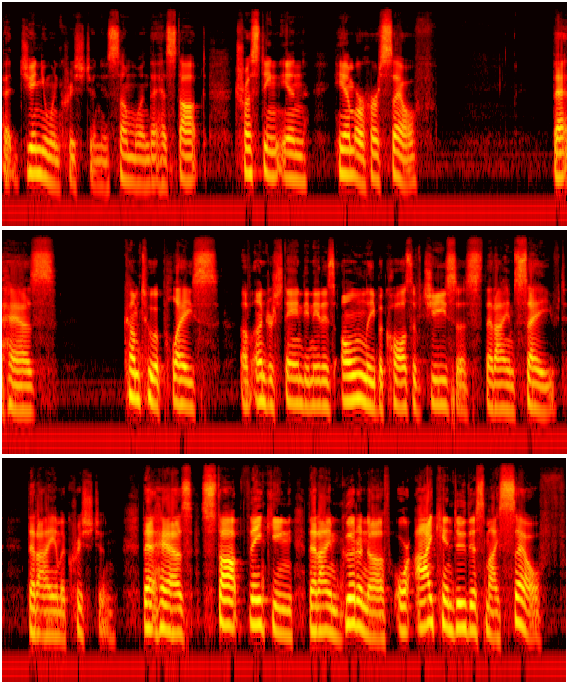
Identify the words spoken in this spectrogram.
that genuine Christian is someone that has stopped trusting in him or herself that has come to a place of understanding it is only because of Jesus that I am saved, that I am a Christian, that has stopped thinking that I am good enough or I can do this myself.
